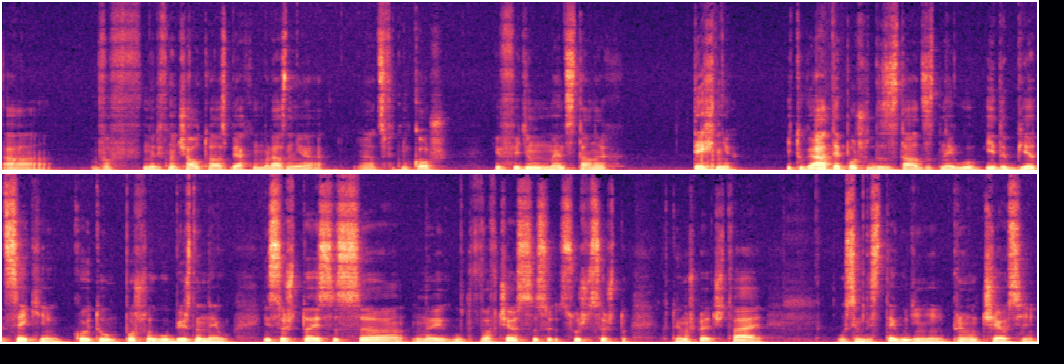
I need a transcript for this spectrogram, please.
а, в, нали, в началото аз бях омразния цветнокош и в един момент станах техния. И тогава те почват да застават зад него и да бият всеки, който почва да го обижда него. И също е с... А, нали, в Челси се слуша също. Като имаш преди, че това е 80-те години, примерно Челси,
